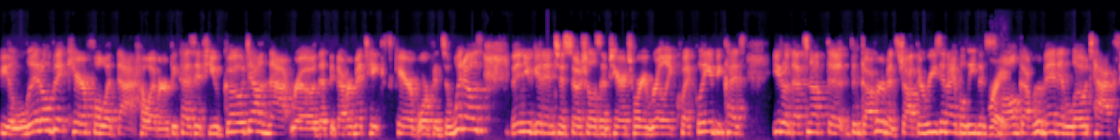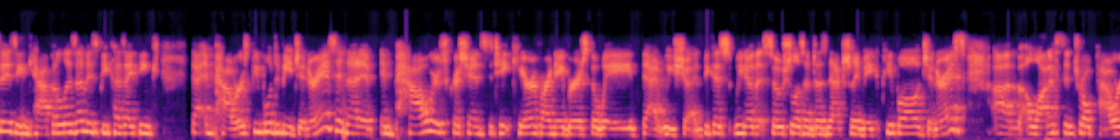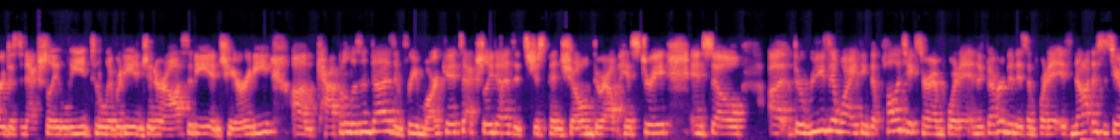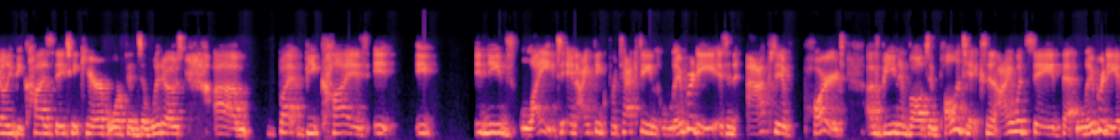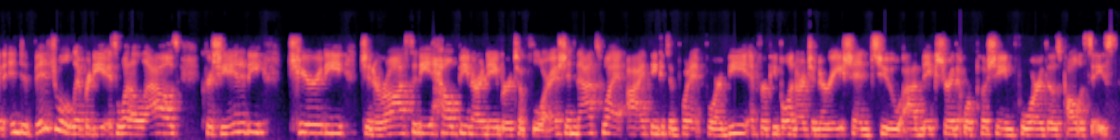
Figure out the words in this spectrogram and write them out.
be a little bit careful with that, however, because if you go down that road that the government takes care of orphans and widows, then you get into socialism territory really quickly because, you know, that's not the, the government's job. The reason I believe in Right. small government and low taxes and capitalism is because I think that empowers people to be generous and that it empowers Christians to take care of our neighbors the way that we should. Because we know that socialism doesn't actually make people generous. Um, a lot of central power doesn't actually lead to liberty and generosity and charity. Um, capitalism does, and free markets actually does. It's just been shown throughout history. And so, uh, the reason why I think that politics are important and the government is important is not necessarily because they take care of orphans and widows, um, but because it it it needs light. And I think protecting liberty is an active part of being involved in politics. And I would say that liberty and individual liberty is what allows Christianity, charity, generosity, helping our neighbor to flourish. And that's why I think it's important for me and for people in our generation to uh, make sure that we're pushing for those policies.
